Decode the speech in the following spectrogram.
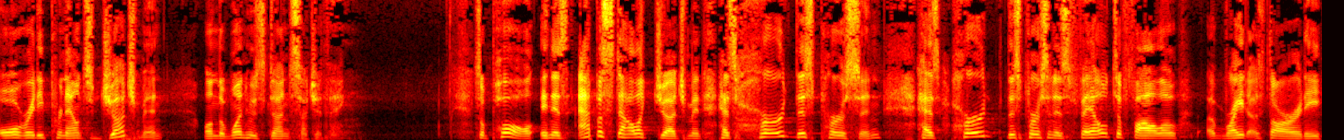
already pronounced judgment on the one who's done such a thing. So, Paul, in his apostolic judgment, has heard this person, has heard this person has failed to follow uh, right authority,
